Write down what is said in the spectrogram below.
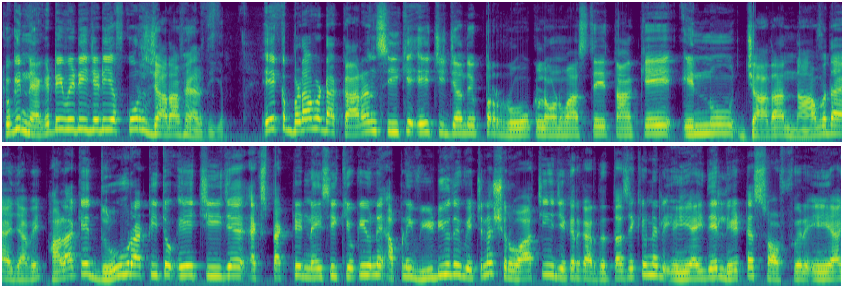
ਕਿਉਂਕਿ 네ਗੇਟਿਵਿਟੀ ਜਿਹੜੀ ਆਫ ਕੋਰਸ ਜ਼ਿਆਦਾ ਫੈਲਦੀ ਹੈ ਇਹ ਇੱਕ ਬੜਾ ਵੱਡਾ ਕਾਰਨ ਸੀ ਕਿ ਇਹ ਚੀਜ਼ਾਂ ਦੇ ਉੱਪਰ ਰੋਕ ਲਾਉਣ ਵਾਸਤੇ ਤਾਂ ਕਿ ਇਹਨੂੰ ਜ਼ਿਆਦਾ ਨਾ ਵਧਾਇਆ ਜਾਵੇ ਹਾਲਾਂਕਿ ਧਰੂਵ ਰਾਠੀ ਤੋਂ ਇਹ ਚੀਜ਼ ਐਕਸਪੈਕਟਡ ਨਹੀਂ ਸੀ ਕਿਉਂਕਿ ਉਹਨੇ ਆਪਣੀ ਵੀਡੀਓ ਦੇ ਵਿੱਚ ਨਾ ਸ਼ੁਰੂਆਤ 'ਚ ਹੀ ਇਹ ਜ਼ਿਕਰ ਕਰ ਦਿੱਤਾ ਸੀ ਕਿ ਉਹਨੇ AI ਦੇ ਲੇਟੈਸਟ ਸੌਫਟਵੇਅਰ AI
